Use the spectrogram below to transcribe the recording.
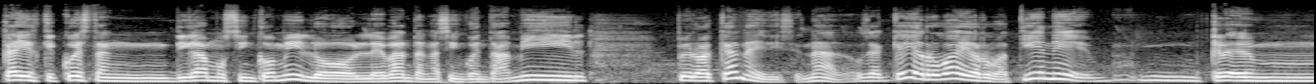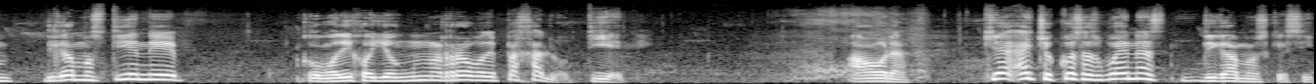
Calles que cuestan, digamos, 5 mil lo levantan a 50 mil. Pero acá nadie dice nada. O sea, que haya robado, haya robado. Tiene, mm, mm, digamos, tiene, como dijo John, un robo de paja, lo tiene. Ahora, ¿que ha hecho cosas buenas? Digamos que sí.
